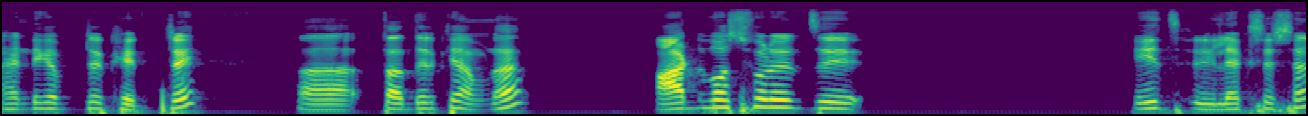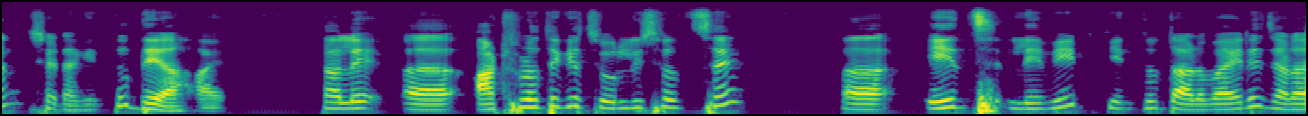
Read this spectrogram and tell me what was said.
হ্যান্ডিক্যাপ্টের ক্ষেত্রে তাদেরকে আমরা আট বছরের যে এজ রিল্যাক্সেশন সেটা কিন্তু দেয়া হয়। তাহলে আঠেরো থেকে চল্লিশ হচ্ছে এজ লিমিট কিন্তু তার বাইরে যারা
